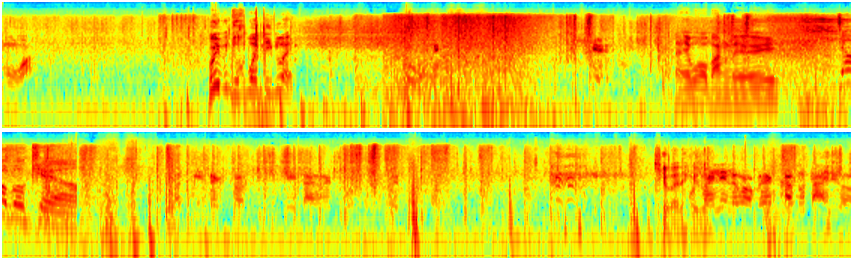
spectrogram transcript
หมู่อะหุยมันอยู่ข้างบนจริงด้วยไอ้วอลบังเลย Double kill. มันมีแท็กซัสเกมได้แล้วกดเกี่ยวอะไรกกัดนไปวะเล่นแล้วก็แม่งฆ่าตัวตายดีกว่า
